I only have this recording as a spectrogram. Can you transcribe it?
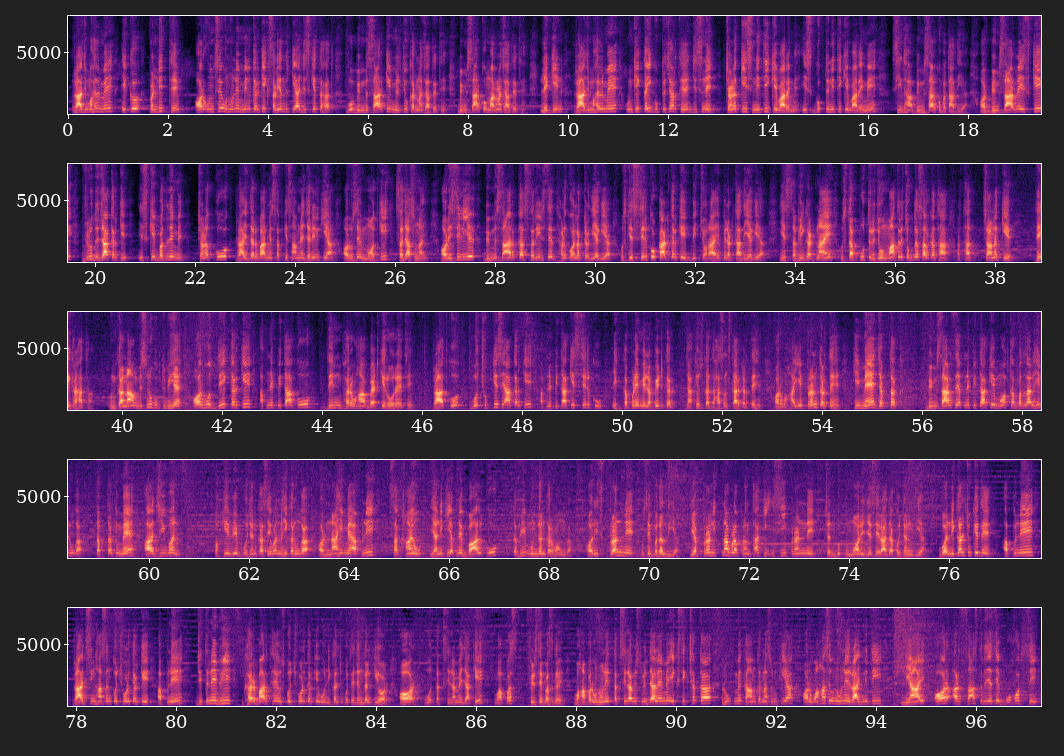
राजमहल में एक पंडित थे और उनसे उन्होंने मिल करके एक षड्यंत्र किया जिसके तहत वो बिंबिसार की मृत्यु करना चाहते थे, बिंबिसार को मारना चाहते थे। लेकिन राजमहल में उनके कई गुप्तचर थे जिसने चणक की इस नीति के बारे में, इस गुप्त नीति के बारे में सीधा बिंबिसार को बता दिया। और बिंबिसार ने इसके विरुद्ध जा करके इसके बदले में चणक को राज दरबार में सबके सामने जलील किया और उसे मौत की सजा सुनाई। और इसीलिए बिम्बिसार का शरीर से धड़ को अलग कर दिया गया। उसके सिर को काट करके बीच चौराहे पर लटका दिया गया। ये सभी घटनाएँ उसका पुत्र, जो मात्र चौदह साल का था, अर्थात चाणक्य, देख रहा था। उनका नाम विष्णुगुप्त भी है और वो देख करके अपने पिता को दिन भर वहाँ बैठ के रो रहे थे। रात को वो छुपके से आकर के अपने पिता के सिर को एक कपड़े में लपेट कर जाके उसका दाह संस्कार करते हैं और वहाँ ये प्रण करते हैं कि मैं जब तक बिमसार से अपने पिता के मौत का बदला नहीं लूँगा, तब तक मैं आजीवन पके हुए भोजन का सेवन नहीं करूँगा और ना ही मैं अपनी सखाओं यानी कि अपने बाल को कभी मुंडन करवाऊँगा। और इस प्रण ने उसे बदल दिया। यह प्रण इतना बड़ा प्रण था कि इसी प्रण ने चंद्रगुप्त मौर्य जैसे राजा को जन्म दिया। वह निकल चुके थे अपने राज सिंहासन को छोड़ करके अपने जितने भी घर बार थे उसको छोड़ करके वो निकल चुके थे जंगल की ओर और, और वो तक्षशिला में जाके वापस फिर से बस गए। वहाँ पर उन्होंने तक्षशिला विश्वविद्यालय में एक शिक्षक का रूप में काम करना शुरू किया और वहाँ से उन्होंने राजनीति न्याय और अर्थशास्त्र जैसे बहुत से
